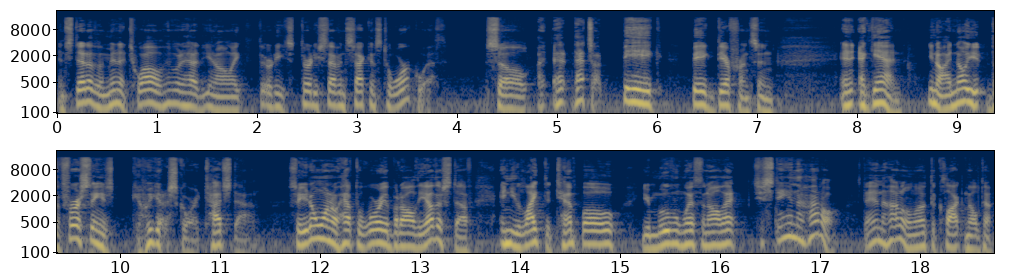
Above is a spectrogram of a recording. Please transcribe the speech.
instead of a minute 12, he would have had you know like 30 37 seconds to work with. So uh, that's a big big difference. And and again, you know, I know you. The first thing is we got to score a touchdown. So you don't want to have to worry about all the other stuff. And you like the tempo you're moving with and all that. Just stay in the huddle. Stay in the huddle and let the clock melt down.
